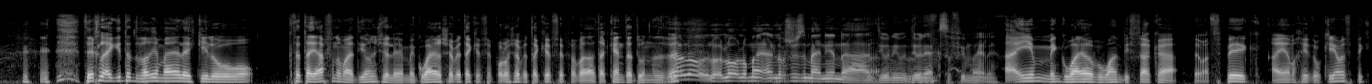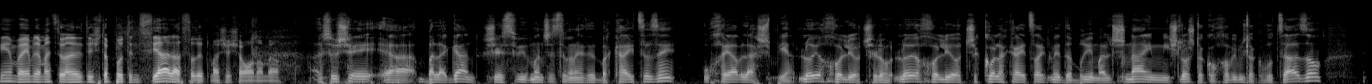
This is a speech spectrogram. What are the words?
צריך להגיד את הדברים האלה, כאילו, קצת עייפנו מהדיון של אה, מגווייר שווה את הכסף או לא שווה את הכסף, אבל אתה כן תדון על זה. לא, לא, לא, לא, לא אני לא חושב שזה מעניין הדיונים, דיוני הכספים האלה. האם מגווייר ווואן ביסאקה זה מספיק? האם החיזוקים מספיקים? והאם למעשה יונייטד יש את הפוטנציאל לעשות את מה ששרון אומר? אני חושב שהבלגן שיש סביב מנצ'סטר יונייטד בקיץ הזה, הוא חייב להשפיע. לא יכול להיות שלא. לא יכול להיות שכל הקיץ רק מדברים על שניים משלושת הכוכבים של הקבוצה הזו.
